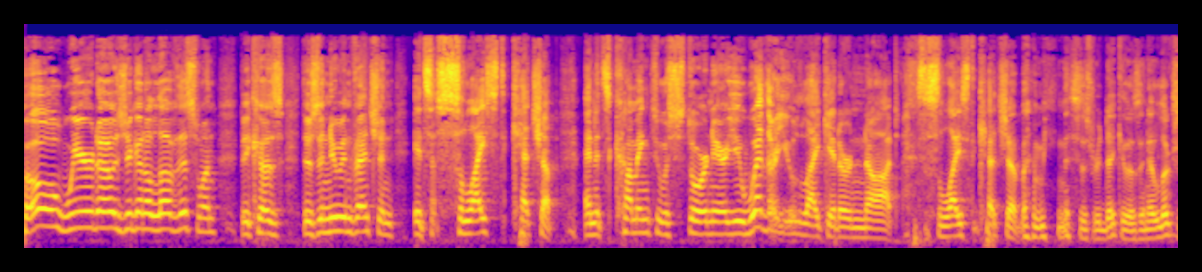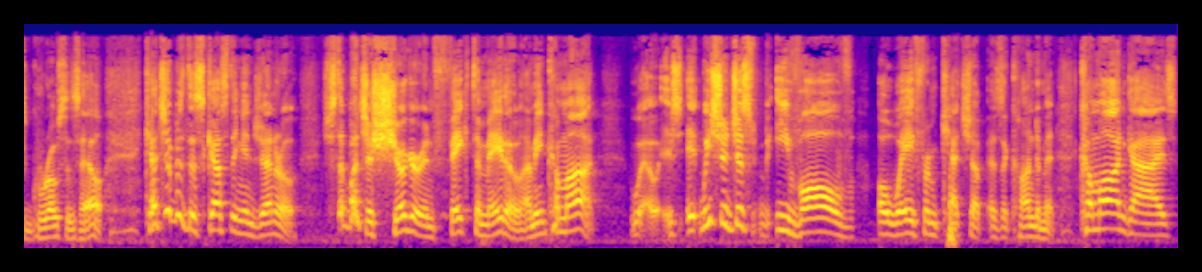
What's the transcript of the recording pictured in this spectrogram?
Oh, weirdos, you're going to love this one because there's a new invention. It's sliced ketchup and it's coming to a store near you, whether you like it or not. Sliced ketchup. I mean, this is ridiculous and it looks gross as hell. Ketchup is disgusting in general. Just a bunch of sugar and fake tomato. I mean, come on. We should just evolve away from ketchup as a condiment. Come on, guys.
